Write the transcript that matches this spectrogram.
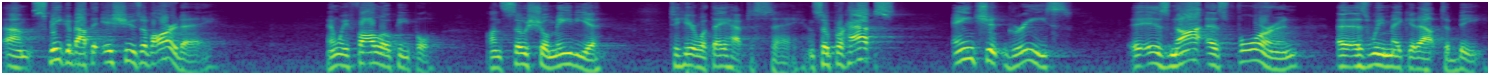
um, speak about the issues of our day. And we follow people on social media to hear what they have to say. And so perhaps ancient Greece is not as foreign as we make it out to be.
